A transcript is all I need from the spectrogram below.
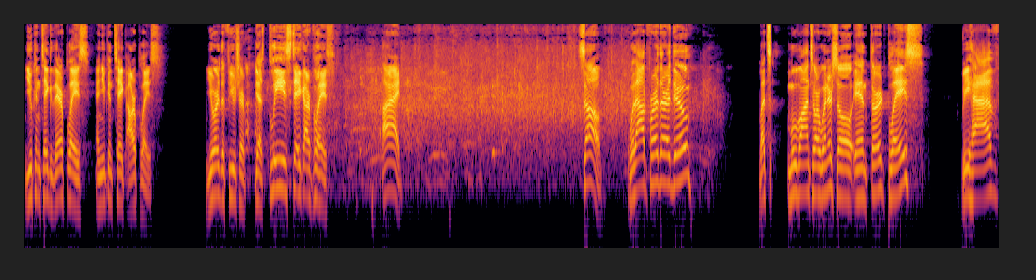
You can take their place and you can take our place. You're the future. Yes, please take our place. All right. So, without further ado, let's move on to our winner. So, in third place, we have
